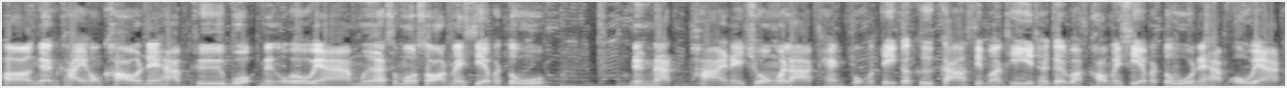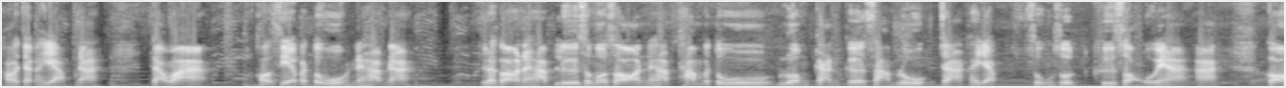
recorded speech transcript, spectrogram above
เอ่อเงื่อนไขของเขานะครับคือบวก 1 OVR เมื่อสโมสรไม่เสียประตู 1 นัดภายในช่วงเวลาแข่งปกติก็คือ 90 นาที ถ้าเกิดว่าเขาไม่เสียประตูนะครับ OVR เขาจะขยับนะ แต่ว่าเขาเสียประตูนะครับนะ แล้วก็นะครับหรือสโมสรนะครับทำประตูรวมกันเกิน 3 ลูกจะขยับสูงสุดคือ 2 OVR อะก็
